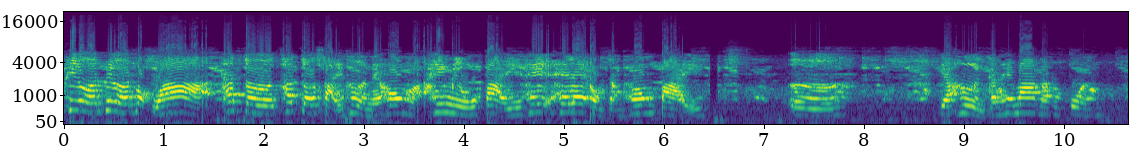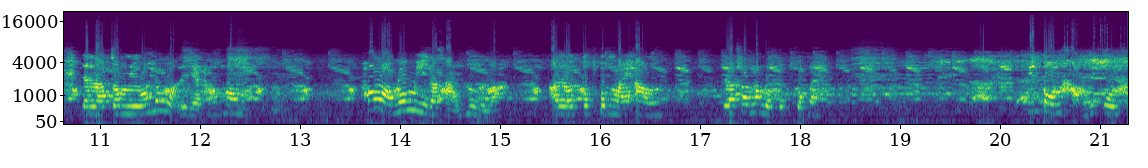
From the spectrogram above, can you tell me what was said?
พี่เอิร์ธพี่เอิร์ธบอกว่า ถ้าเจอถ้าเจอสายเหินในห้องอะ ให้มิวไปให้ให้ไล่ออกจากห้องไป เออ อย่าเหินกันให้มากนะทุกคนเดี๋ยวเราจะมิวให้หมดเลยเนี่ยทั้งห้อง ห้องเราไม่มีแต่สายเหินวะเอารถตุกตุกไหมเอาเราชอบนั่งรถตุกตุกไหมพี่ตูนขำพี่ตูนข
